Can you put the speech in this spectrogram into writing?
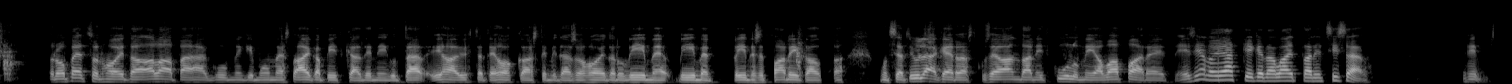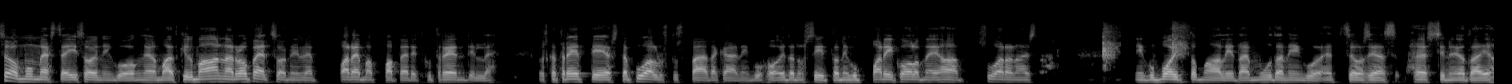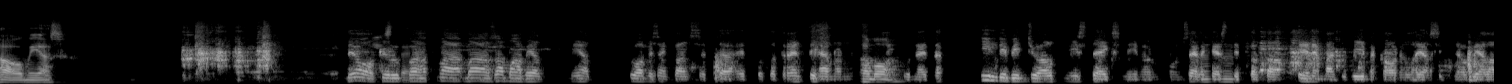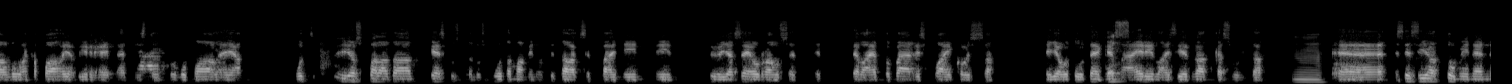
Robertson hoitaa alapäähän kumminkin mun mielestä aika pitkälti niin kuin tää, ihan yhtä tehokkaasti, mitä se on hoitanut viime, viime, viimeiset pari kautta. Mutta sieltä yläkerrasta, kun se antaa niitä kulmia vapareita, ei siellä ole jätkiä, ketä laittaa niitä sisällä. Niin se on mun mielestä se isoin niin kuin ongelma. Että kyllä mä annan Robertsonille paremmat paperit kuin Trendille koska Trentti ei ole sitä puolustuspäätäkään niin kuin hoitanut. Siitä on niin kuin pari-kolme ihan suoranaista niin kuin voittomaalia tai muuta, niin kuin, että se on siellä hössinyt jotain ihan omias. Joo, kyllä mä, mä, mä olen samaa mieltä, mieltä Tuomisen kanssa, että, että tota, Trenttihän on niin kuin näitä individual mistakes niin on, on selkeästi mm-hmm. tota, enemmän kuin viime kaudella ja sitten ne on vielä ollut aika pahoja virheitä, että niistä on tullut maaleja. Mutta jos palataan keskustelussa muutama minuutti taaksepäin, niin, niin syy ja seuraus, että, että pelaajat on väärissä paikoissa ja joutuu tekemään yes. erilaisia ratkaisuja. Mm. Se sijoittuminen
